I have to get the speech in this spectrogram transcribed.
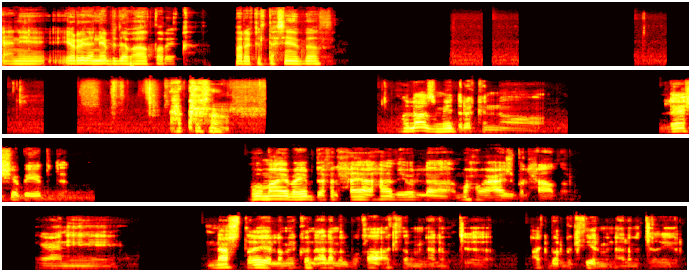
يعني يريد أن يبدأ بهذا الطريق طريق التحسين الذات. ولازم يدرك إنه ليش يبي يبدأ؟ هو ما يبي يبدأ في الحياة هذه ولا ما هو عاجب الحاضر؟ يعني الناس تغير لما يكون ألم البقاء أكثر من ألم أكبر بكثير من ألم التغيير.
